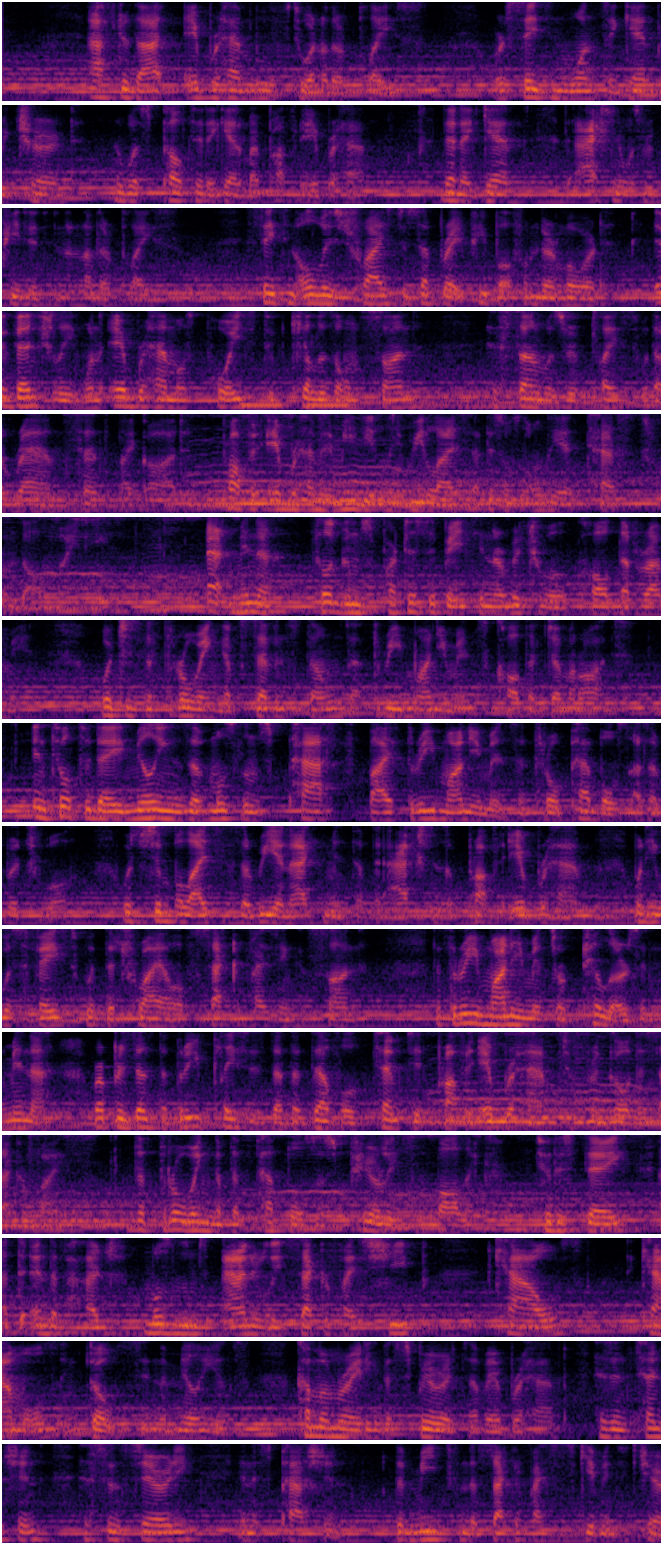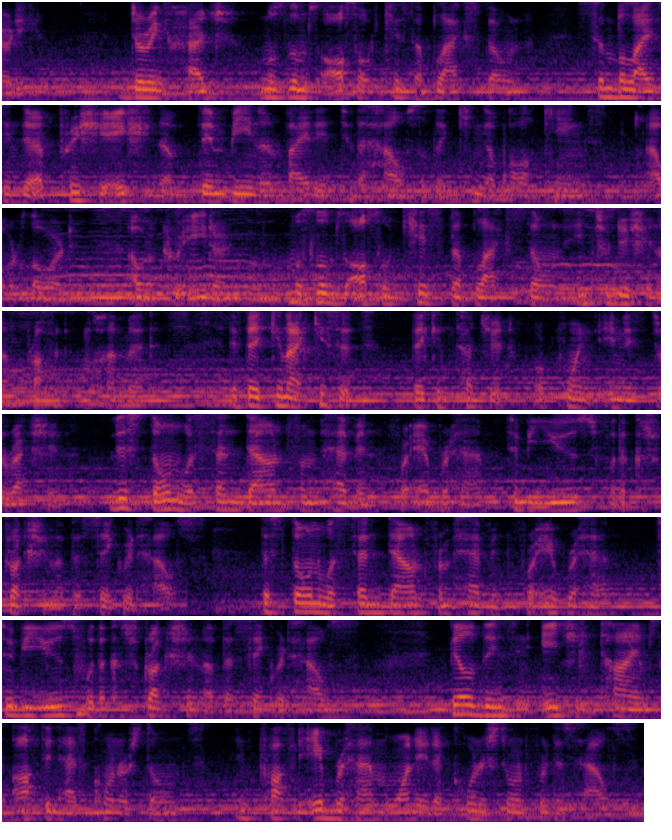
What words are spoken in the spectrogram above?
After that, Abraham moved to another place, where Satan once again returned and was pelted again by Prophet Abraham. Then again, the action was repeated in another place. Satan always tries to separate people from their Lord. Eventually, when Abraham was poised to kill his own son, his son was replaced with a ram sent by God. Prophet Abraham immediately realized that this was only a test from the Almighty. At Mina, pilgrims participate in a ritual called the Rami, which is the throwing of seven stones at three monuments called the Jamarat. Until today, millions of Muslims pass by three monuments and throw pebbles as a ritual, which symbolizes the reenactment of the actions of Prophet Abraham when he was faced with the trial of sacrificing his son. The three monuments or pillars in Mina represent the three places that the devil tempted Prophet Abraham to forego the sacrifice. The throwing of the pebbles is purely symbolic. To this day, at the end of Hajj, Muslims annually sacrifice sheep, cows, camels, and goats in the millions, commemorating the spirit of Abraham, his intention, his sincerity, and his passion. The meat from the sacrifice is given to charity. During Hajj, Muslims also kiss a black stone, symbolizing their appreciation of them being invited to the house of the King of all kings, our Lord, our Creator. Muslims also kiss the black stone in tradition of Prophet Muhammad. If they cannot kiss it, they can touch it or point in its direction. This stone was sent down from heaven for Abraham to be used for the construction of the sacred house. The stone was sent down from heaven for Abraham to be used for the construction of the sacred house. Buildings in ancient times often had cornerstones, and Prophet Abraham wanted a cornerstone for this house.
